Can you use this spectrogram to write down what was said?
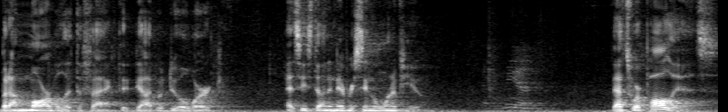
But I marvel at the fact that God would do a work as He's done in every single one of you. Amen. That's where Paul is.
